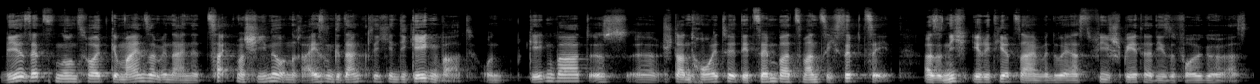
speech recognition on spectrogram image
wir setzen uns heute gemeinsam in eine Zeitmaschine und reisen gedanklich in die Gegenwart. Und Gegenwart ist äh, Stand heute Dezember 2017. Also nicht irritiert sein, wenn du erst viel später diese Folge hörst.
